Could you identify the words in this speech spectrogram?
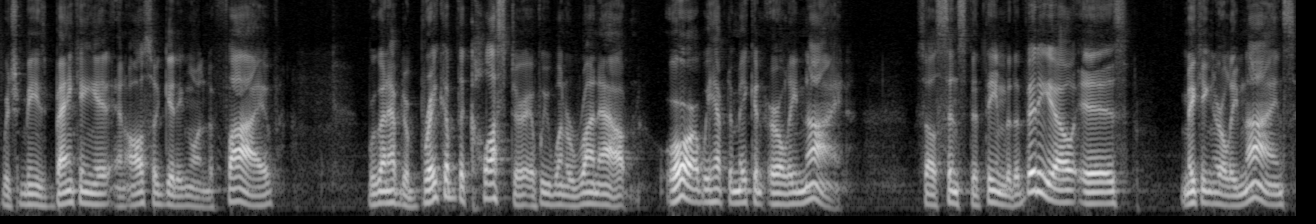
which means banking it and also getting on the 5. We're going to have to break up the cluster if we want to run out, or we have to make an early 9. So since the theme of the video is making early nines,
